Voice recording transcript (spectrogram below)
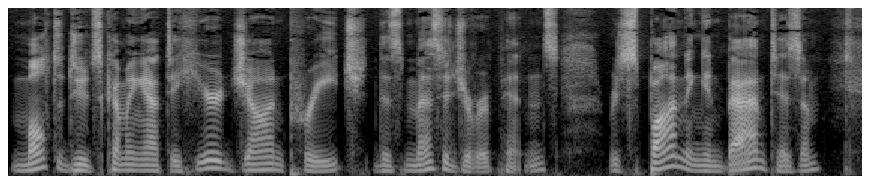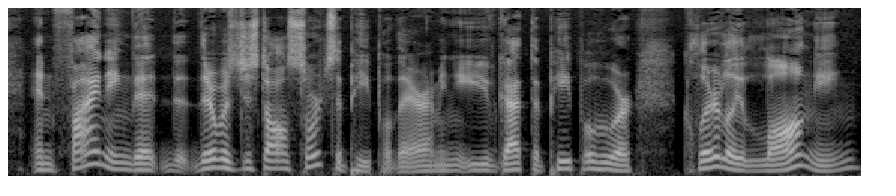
multitudes coming out to hear John preach this message of repentance, responding in baptism, and finding that there was just all sorts of people there. I mean, you've got the people who are clearly longing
